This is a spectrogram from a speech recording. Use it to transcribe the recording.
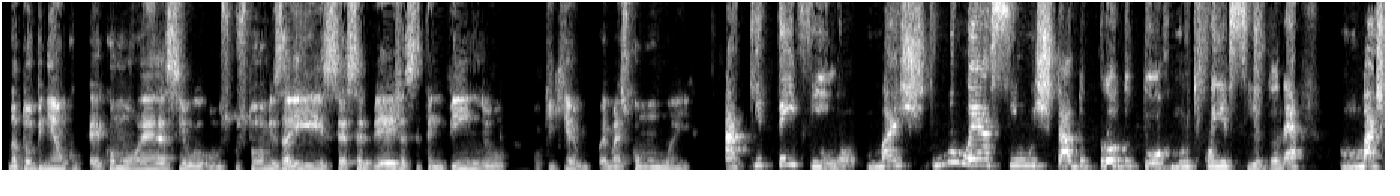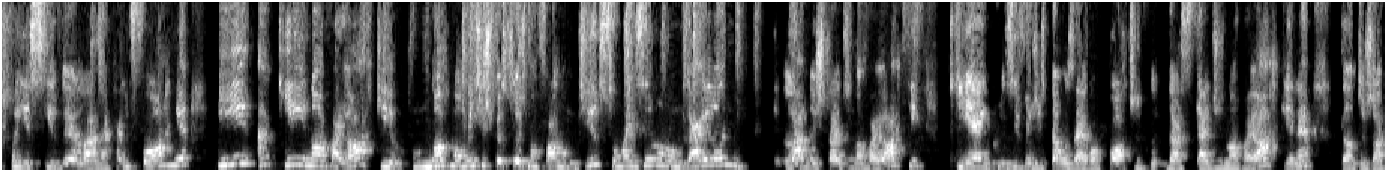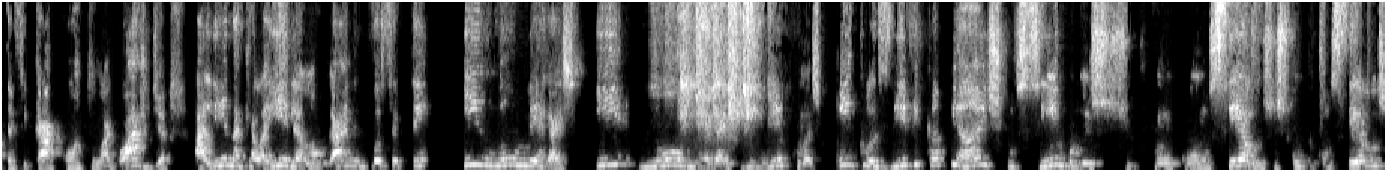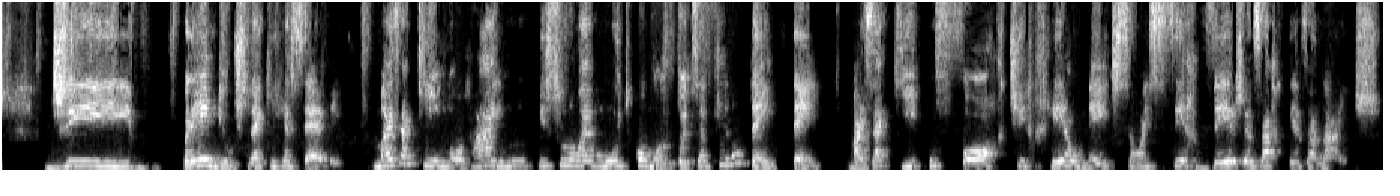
Na tua opinião, é como é assim os costumes aí? Se é cerveja, se tem vinho? O que, que é, é mais comum aí? Aqui tem vinho, mas não é assim um estado produtor muito conhecido, né? O mais conhecido é lá na Califórnia e aqui em Nova York, normalmente as pessoas não falam disso, mas em Long Island, lá no estado de Nova York, que é inclusive onde estão os aeroportos da cidade de Nova York, né? Tanto JFK quanto LaGuardia, ali naquela ilha, Long Island, você tem inúmeras, inúmeras vinícolas, inclusive campeãs com símbolos, com, com selos, desculpe, com selos de prêmios né, que recebem. Mas aqui em Ohio, isso não é muito comum. Não estou dizendo que não tem, tem. Mas aqui o forte realmente são as cervejas artesanais.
